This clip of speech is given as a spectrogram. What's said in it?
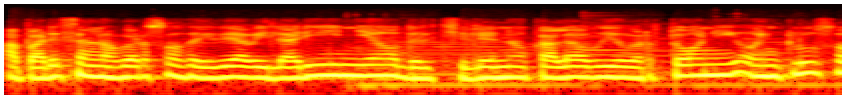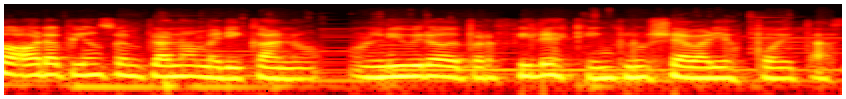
Aparecen los versos de Idea Vilariño, del chileno Claudio Bertoni o incluso ahora pienso en Plano Americano, un libro de perfiles que incluye a varios poetas.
